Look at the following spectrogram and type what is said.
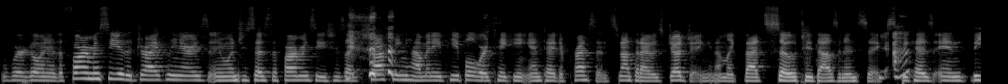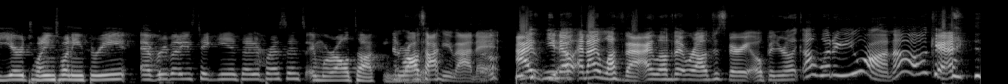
we're going to the pharmacy or the dry cleaners. And when she says the pharmacy, she's like, shocking how many people were taking antidepressants. Not that I was judging. And I'm like, that's so 2006 yeah. because in the year 2023, everybody's taking antidepressants and we're all talking and we're all it. talking about it. So, I, you yeah. know, and I love that. I love that we're all just very open. You're like, oh, what are you on? Oh, okay.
